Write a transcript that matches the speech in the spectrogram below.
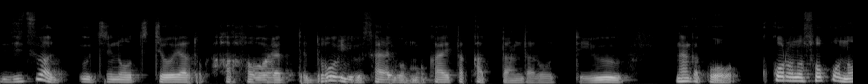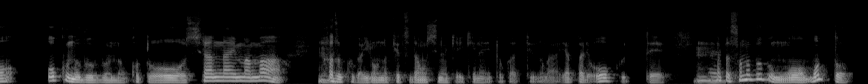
実はうちの父親とか母親ってどういう最後を迎えたかったんだろうっていう、なんかこう、心の底の奥の部分のことを知らないまま、家族がいろんな決断をしなきゃいけないとかっていうのがやっぱり多くって、うん。やっぱその部分をもっと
